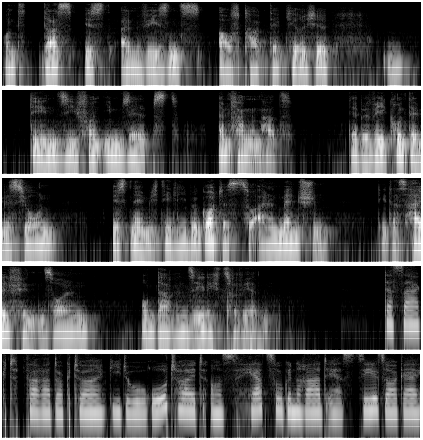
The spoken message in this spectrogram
und das ist ein Wesensauftrag der Kirche, den sie von ihm selbst empfangen hat. Der Beweggrund der Mission ist nämlich die Liebe Gottes zu allen Menschen, die das Heil finden sollen, um darin selig zu werden. Das sagt Pfarrer Dr. Guido Rothold aus Herzogenrath. Er ist Seelsorger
